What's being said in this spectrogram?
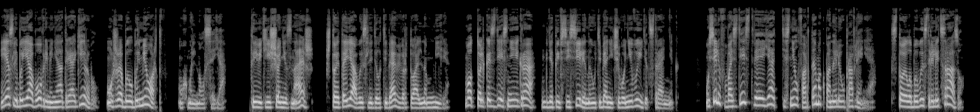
Если бы я вовремя не отреагировал, уже был бы мертв, ухмыльнулся я. Ты ведь еще не знаешь, что это я выследил тебя в виртуальном мире. Вот только здесь не игра, где ты всесилен и у тебя ничего не выйдет, странник. Усилив воздействие, я оттеснил Фортема к панели управления. Стоило бы выстрелить сразу,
